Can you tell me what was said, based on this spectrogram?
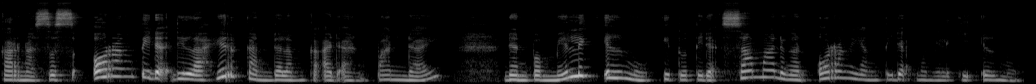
karena seseorang tidak dilahirkan dalam keadaan pandai, dan pemilik ilmu itu tidak sama dengan orang yang tidak memiliki ilmu."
